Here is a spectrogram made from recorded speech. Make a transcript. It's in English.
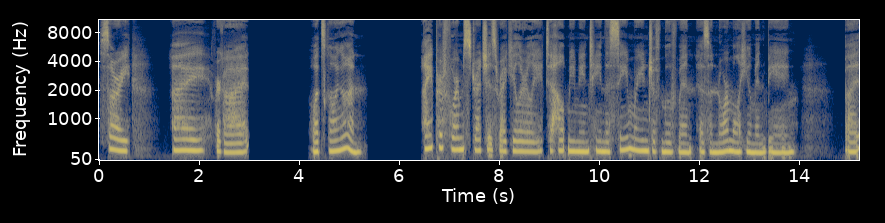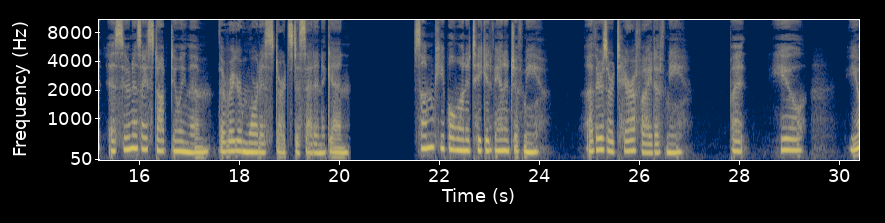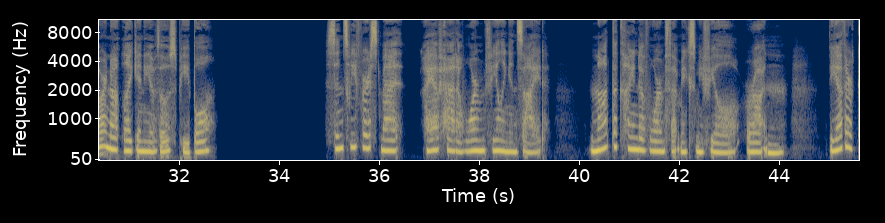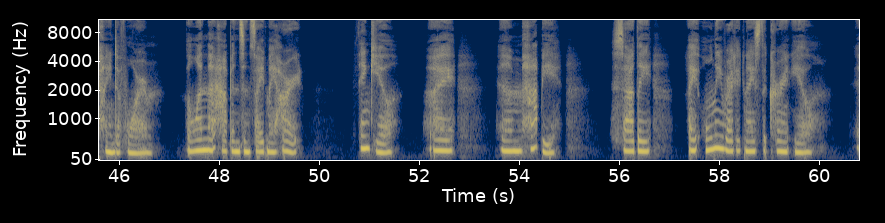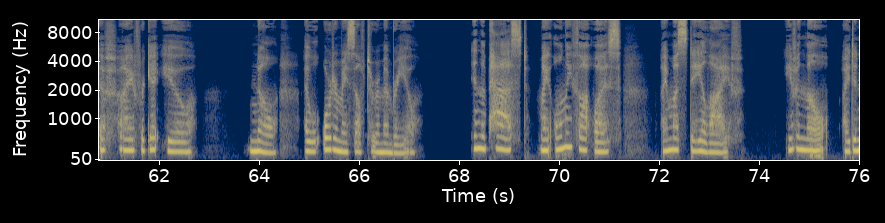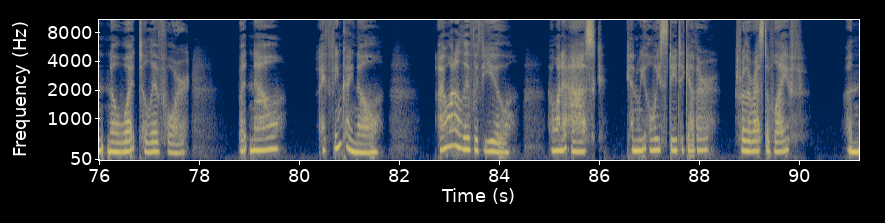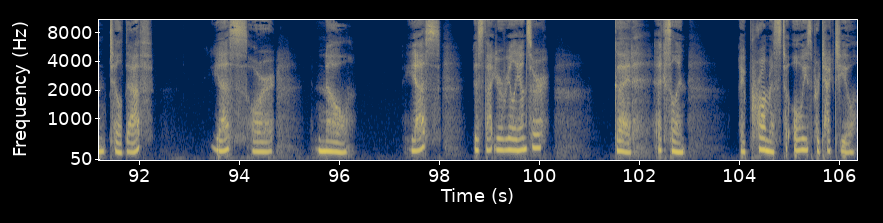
Sorry, I forgot. What's going on? I perform stretches regularly to help me maintain the same range of movement as a normal human being. But as soon as I stop doing them, the rigor mortis starts to set in again. Some people want to take advantage of me. Others are terrified of me. But you, you are not like any of those people. Since we first met, I have had a warm feeling inside. Not the kind of warmth that makes me feel rotten. The other kind of warm. The one that happens inside my heart. Thank you. I am happy. Sadly, I only recognize the current you. If I forget you, no, I will order myself to remember you. In the past, my only thought was, I must stay alive. Even though I didn't know what to live for. But now, I think I know. I want to live with you. I want to ask, can we always stay together for the rest of life? Until death? Yes or no? Yes? Is that your real answer? Good. Excellent. I promise to always protect you.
